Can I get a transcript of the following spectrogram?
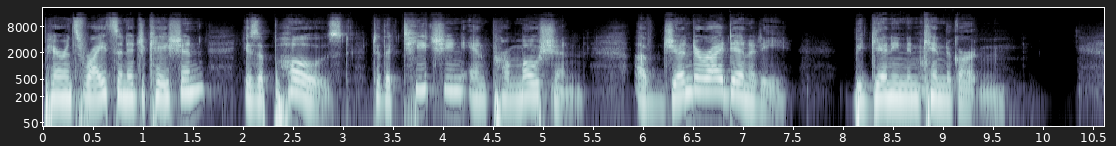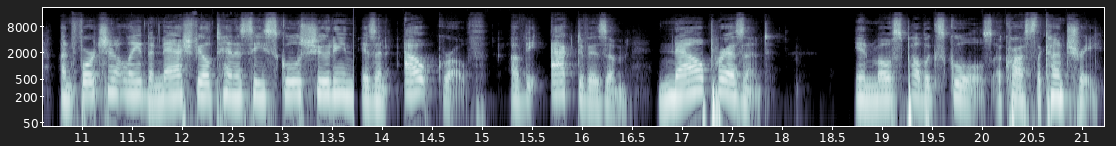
Parents' rights in education is opposed to the teaching and promotion of gender identity beginning in kindergarten. Unfortunately, the Nashville, Tennessee school shooting is an outgrowth of the activism now present in most public schools across the country.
